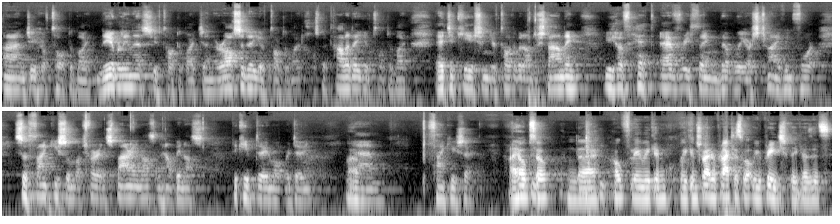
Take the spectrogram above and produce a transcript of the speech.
and you have talked about neighbourliness, you've talked about generosity, you've talked about hospitality, you've talked about education, you've talked about understanding. You have hit everything that we are striving for. So thank you so much for inspiring us and helping us to keep doing what we're doing. Wow. Um, thank you, sir. I hope so, and uh, hopefully we can we can try to practice what we preach because it's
